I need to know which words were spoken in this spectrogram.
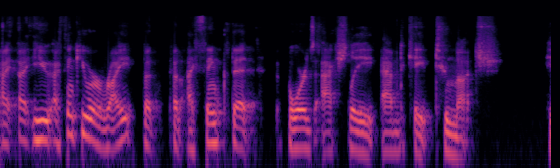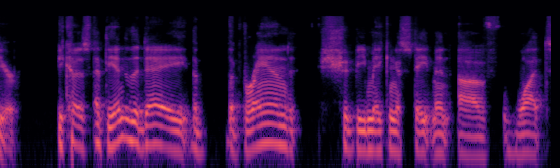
I, I you I think you were right, but but I think that boards actually abdicate too much here because at the end of the day, the the brand should be making a statement of what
